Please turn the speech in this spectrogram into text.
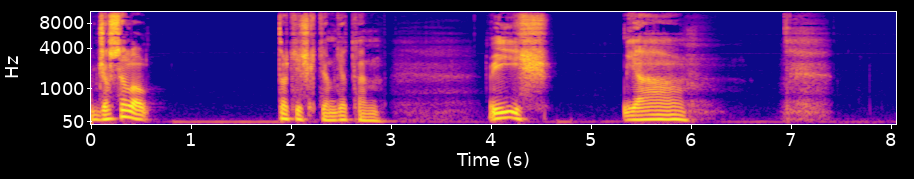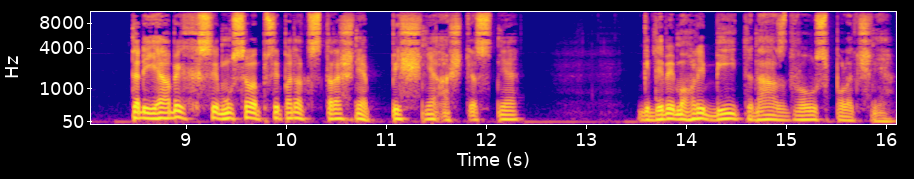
Joselo, totiž k těm dětem. Víš, já... Tedy já bych si musel připadat strašně pyšně a šťastně, kdyby mohli být nás dvou společně.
